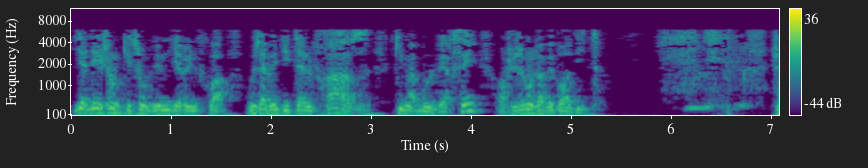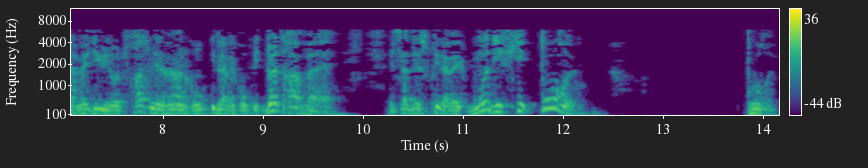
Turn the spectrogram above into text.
Il y a des gens qui sont venus me dire une fois Vous avez dit telle phrase qui m'a bouleversé, alors justement je l'avais pas dite. J'avais dit une autre phrase, mais il l'avait compris de travers. Et le Saint-Esprit l'avait modifié pour eux. Pour eux.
